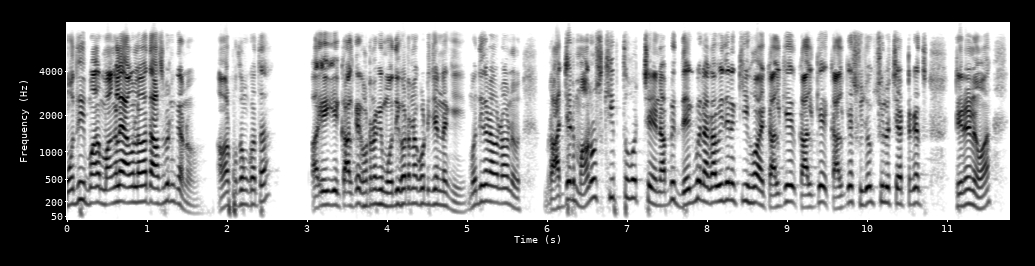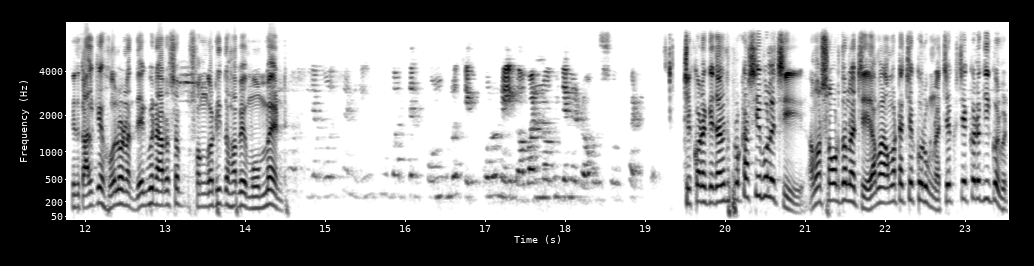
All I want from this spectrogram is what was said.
মোদি বাংলায় আঙুল লাগাতে আসবেন কেন? আমার প্রথম কথা। এই কালকের ঘটনা কি? মোদি ঘটনা ঘটেছেন নাকি? মোদি ঘটনা ঘটনা রাজ্যের মানুষ ক্ষিপ্ত হচ্ছেন। আপনি দেখবেন আগামী দিনে কি হয়? কালকে কালকে কালকে সুযোগ ছিল চেয়ারটাকে টেনে নেওয়া কিন্তু কালকে হলো না। দেখবেন আরও সব সংগঠিত হবে মুভমেন্ট। যে ফোনগুলো চেক করুন এই নবান্ন অভিযানের রহস্য উদ্ঘাটিত চেক করে কে? আমি তো প্রকাশ্যেই বলেছি আমার সমর্থন আছে আমার আমারটা চেক করুক না চেক চেক করে কি করবেন?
